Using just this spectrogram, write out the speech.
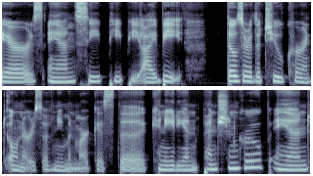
Ares, and CPPIB. Those are the two current owners of Neiman Marcus, the Canadian Pension Group and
